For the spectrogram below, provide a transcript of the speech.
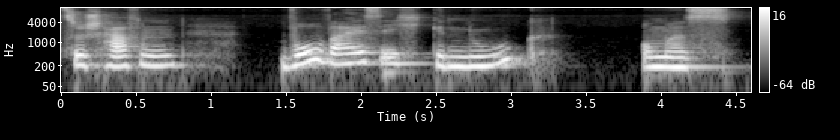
zu schaffen. Wo weiß ich genug, um es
